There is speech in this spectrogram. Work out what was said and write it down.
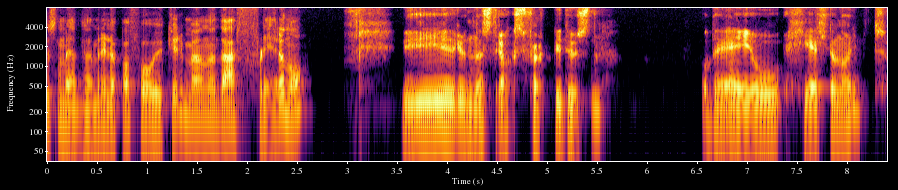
000 medlemmer i løpet av få uker. Men det er flere nå? Vi runder straks 40 000. Og det er jo helt enormt.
